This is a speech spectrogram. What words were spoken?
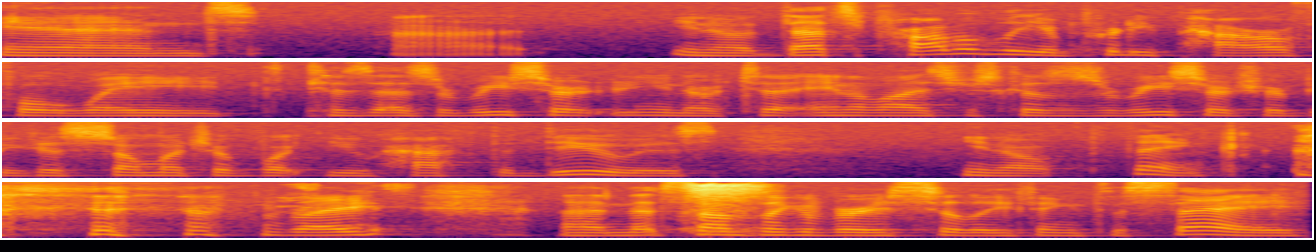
And, uh, you know, that's probably a pretty powerful way because as a researcher, you know, to analyze your skills as a researcher, because so much of what you have to do is you know, think, right? And that sounds like a very silly thing to say,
